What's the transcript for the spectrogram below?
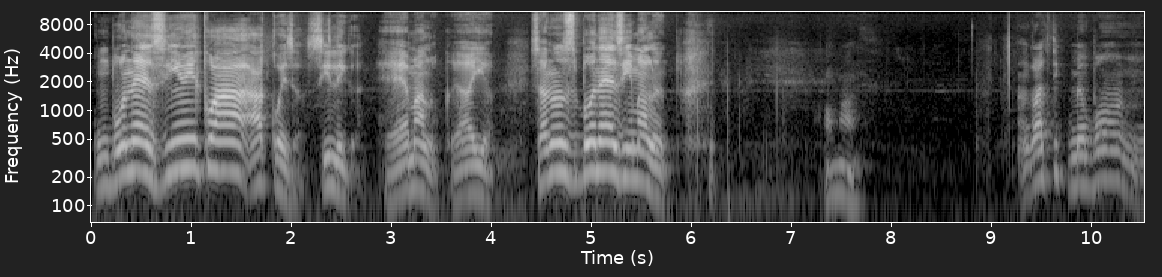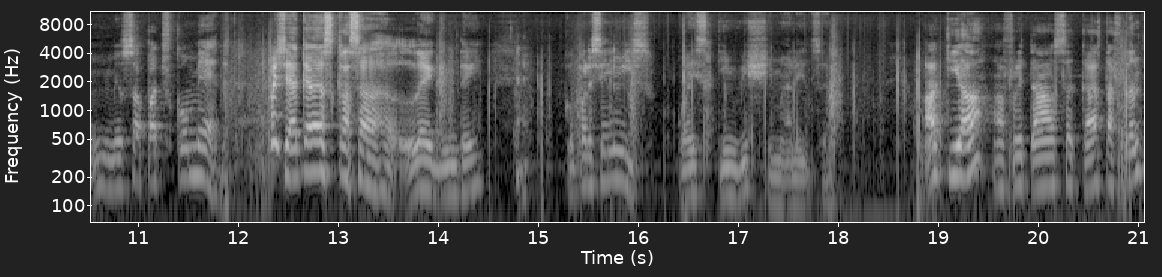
Com bonezinho e com a, a coisa. Se liga. É, maluco. Aí, ó. Só nos bonezinhos, malandro. Como assim? Agora, tipo, meu, bom, meu sapato ficou merda. Pois é, aquelas calças leg, não tem? Ficou parecendo isso. Com a skin, vixe, marido do céu. Aqui, ó, a frente da nossa casa tá ficando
